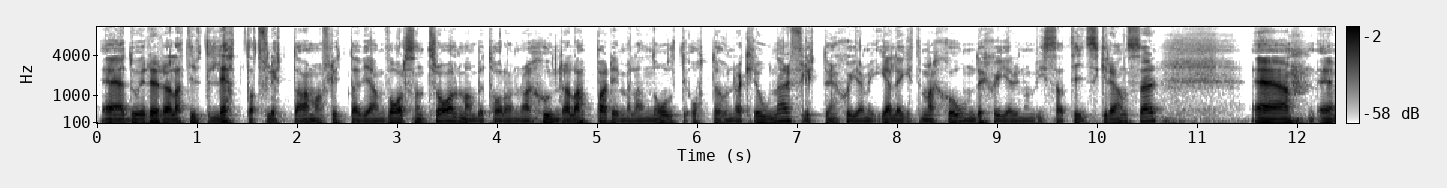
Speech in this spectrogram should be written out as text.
eh, då är det relativt lätt att flytta. Man flyttar via en valcentral, man betalar några hundralappar, det är mellan 0 till 800 kronor. Flytten sker med e-legitimation, det sker inom vissa tidsgränser. Eh, eh,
